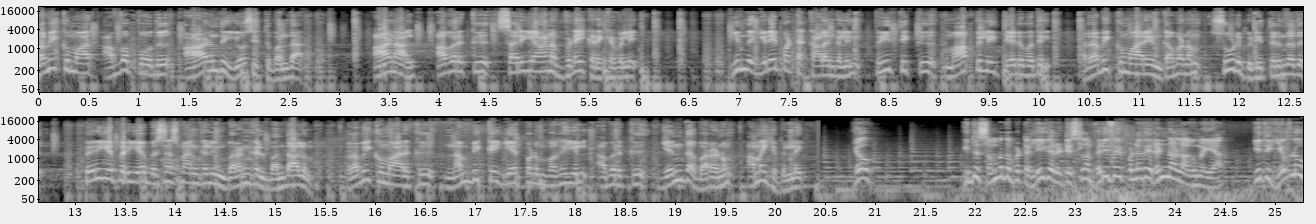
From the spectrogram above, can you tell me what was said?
ரவிக்குமார் அவ்வப்போது ஆழ்ந்து யோசித்து வந்தார். ஆனால் அவருக்கு சரியான விடை கிடைக்கவில்லை. இந்த இடைப்பட்ட காலங்களில் பிரீத்திக்கு மாப்பிள்ளை தேடுவதில் ரவிக்குமாரின் கவனம் சூடு பிடித்திருந்தது பெரிய பெரிய பிசினஸ்மேன்களின் வரன்கள் வந்தாலும் ரவிக்குமாருக்கு நம்பிக்கை ஏற்படும் வகையில் அவருக்கு எந்த வரனும் அமையவில்லை. யோ இது சம்பந்தப்பட்ட லீகலிட்டிஸ்லாம் வெரிஃபை பண்ணவே ரெண்டு நாள் ஆகும் ஐயா. இது எவ்வளவு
